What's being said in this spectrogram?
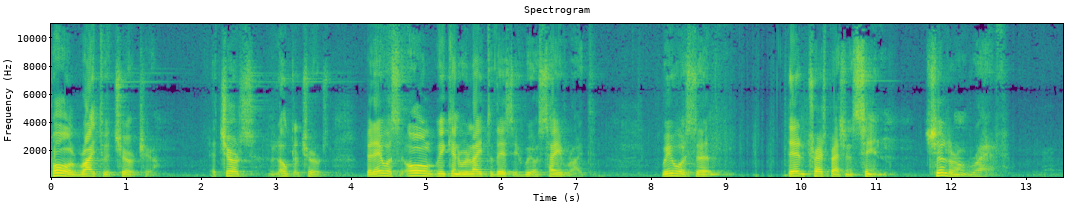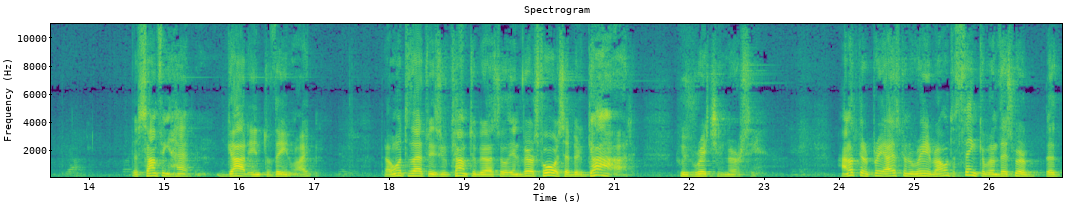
Paul write to a church here, a church, a local church. But it was all we can relate to this if we are saved right. We was uh, dead in trespass and sin, children of wrath. But something happened. God intervened, right? But I want to that we should come to, but so in verse 4 it said, But God, who's rich in mercy, I'm not going to pray, I'm just going to read, but I want to think about this word that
